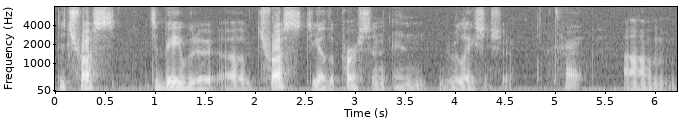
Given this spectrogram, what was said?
the trust to be able to uh, trust the other person in the relationship. That's right. Um,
